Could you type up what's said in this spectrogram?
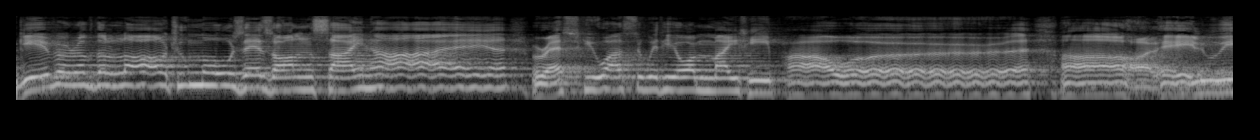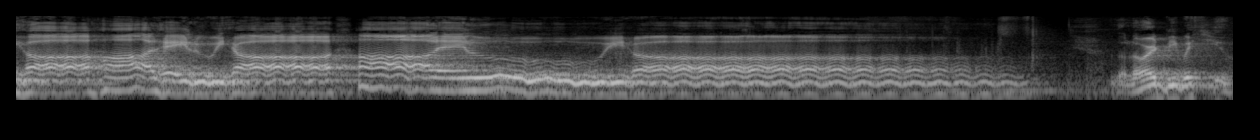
giver of the law to Moses on Sinai, rescue us with your mighty power. Alleluia, Alleluia, Alleluia. The Lord be with you.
